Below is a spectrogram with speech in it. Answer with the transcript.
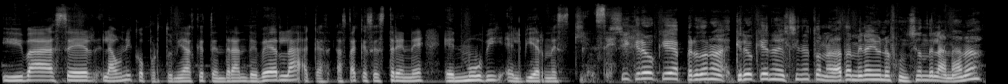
y va a ser la única oportunidad que tendrán de verla hasta que se estrene en Movie el viernes 15. Sí, creo que, perdona, creo que en el cine Tonalá también hay una función de la nana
